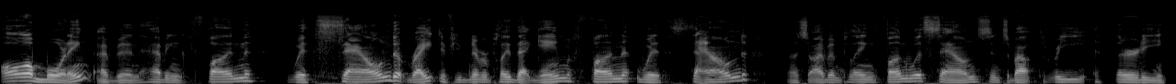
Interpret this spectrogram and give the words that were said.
all morning. I've been having fun with sound, right? If you've never played that game, Fun with Sound. Uh, so I've been playing Fun with Sound since about 3:30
